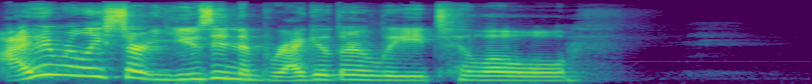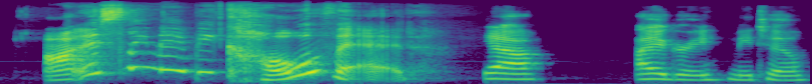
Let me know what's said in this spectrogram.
I didn't really start using them regularly till honestly maybe COVID. Yeah. I agree. Me too.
